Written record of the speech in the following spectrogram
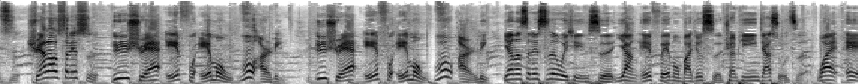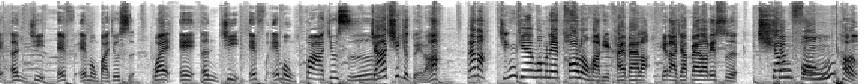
字。轩老师的是宇轩 FM 五二零。宇轩 FM 五二零，杨老师的私人微信是杨 FM 八九四，全拼音加数字 Y A N G F M 八九四 Y A N G F M 八九四，加起就对了哈。那么今天我们的讨论话题开摆了，给大家摆到的是抢风头。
